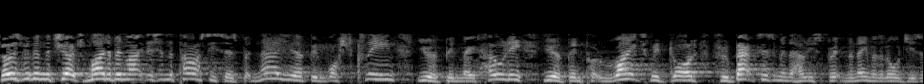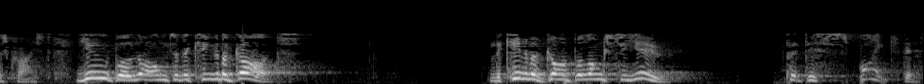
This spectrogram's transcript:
Those within the church might have been like this in the past, he says, but now you have been washed clean, you have been made holy, you have been put right with God through baptism in the Holy Spirit in the name of the Lord Jesus Christ. You belong to the kingdom of God. And the kingdom of God belongs to you. But despite this,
